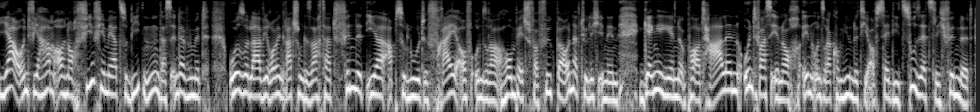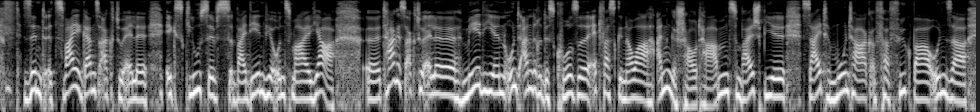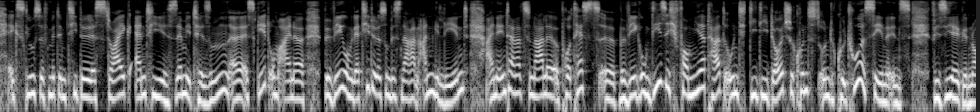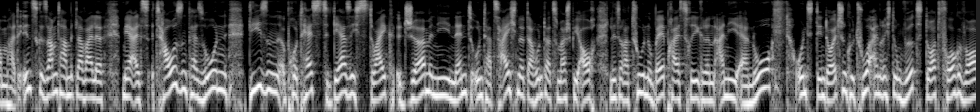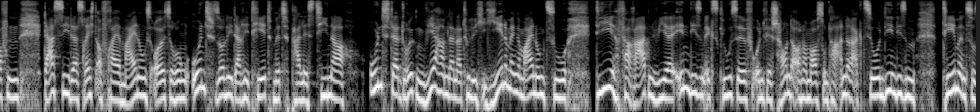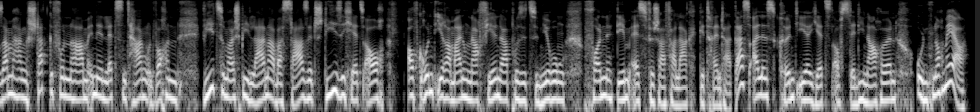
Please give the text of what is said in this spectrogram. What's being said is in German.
Ja, und wir haben auch noch viel, viel mehr zu bieten. Das Interview mit Ursula, wie Robin gerade schon gesagt hat, findet ihr absolut frei auf unserer Homepage verfügbar und natürlich in den gängigen Portalen. Und was ihr noch in unserer Community auf Steady zusätzlich findet, sind zwei ganz aktuelle Exclusives, bei denen wir uns mal, ja, äh, tagesaktuelle Medien und andere Diskurse etwas genauer angeschaut haben. Zum Beispiel seit Montag verfügbar unser Exclusive mit dem Titel Strike Antisemitism. Äh, es geht um eine Bewegung, der Titel ist so ein bisschen daran angelehnt, eine internationale Protestbewegung, die sich formiert hat und die die deutsche Kunst- und Kulturszene ins Visier genommen hat. Insgesamt haben mittlerweile mehr als 1000 Personen diesen Protest, der sich Strike Germany nennt, unterzeichnet. Darunter zum Beispiel auch Literaturnobelpreisträgerin Annie Ernaux und den deutschen Kultureinrichtungen wird dort vorgeworfen, dass sie das Recht auf freie Meinungsäußerung und Solidarität mit Palästina unterdrücken. Wir haben da natürlich jede Menge Meinung zu. Die verraten wir in diesem Exclusive und wir schauen da auch nochmal auf so ein paar andere Aktionen, die in diesem Themenzusammenhang stattgefunden haben in den letzten Tagen und Wochen, wie zum Beispiel Lana Bastasic, die sich jetzt auch aufgrund ihrer Meinung nach fehlender Positionierung von dem S. Fischer Verlag getrennt hat. Das alles könnt ihr jetzt auf Steady nachhören und noch mehr.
